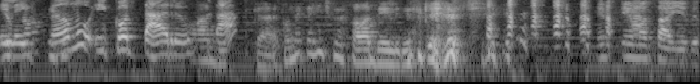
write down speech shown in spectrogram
Eu Ele é Isamu e Kotaro, tá? Cara, quando é que a gente vai falar dele nesse cast? Sempre tem uma saída.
